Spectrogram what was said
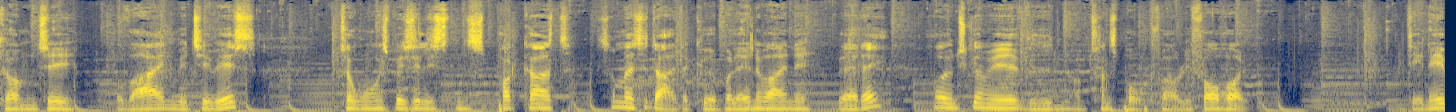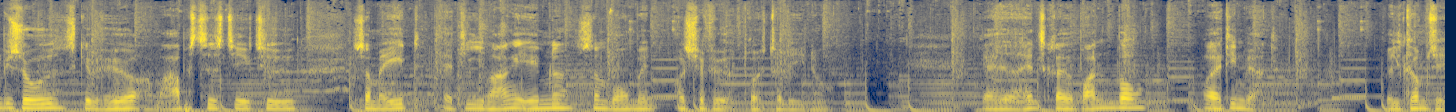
Velkommen til På Vejen med TVS, Tungvognsspecialistens podcast, som er til dig, der kører på landevejene hver dag og ønsker mere viden om transportfaglige forhold. I denne episode skal vi høre om arbejdstidsdirektivet, som er et af de mange emner, som vognmænd og chauffører drøfter lige nu. Jeg hedder Hans Greve Brandenborg og er din vært. Velkommen til.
